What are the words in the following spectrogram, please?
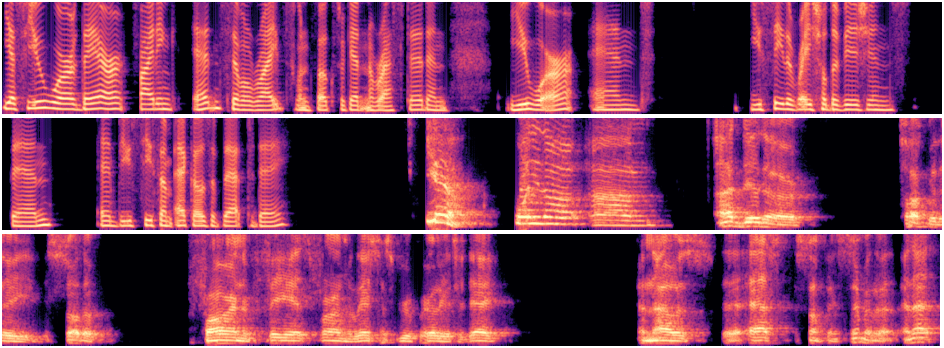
Yes, you were there fighting in civil rights when folks were getting arrested, and you were, and you see the racial divisions then, and do you see some echoes of that today? Yeah. Well, you know, um, I did a talk with a sort of foreign affairs, foreign relations group earlier today, and I was uh, asked something similar. And that,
